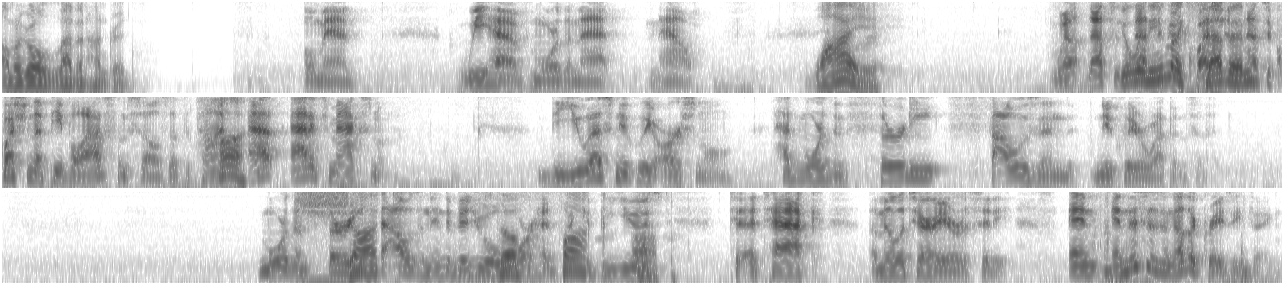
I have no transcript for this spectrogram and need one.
I'm gonna go 1100. Oh man, we have more than that now. Why? Well, that's You that's a good like question. seven. That's a question that people ask themselves at the time. Huh. At at its maximum, the U.S. nuclear arsenal had more than thirty thousand nuclear weapons in it. More than thirty thousand individual warheads that could be used up. to attack a military or a city. And and this is another crazy thing.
